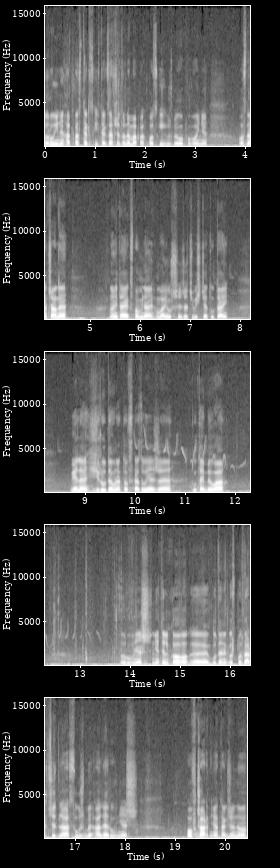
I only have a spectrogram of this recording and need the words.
ruiny chat pasterskich. Tak zawsze to na mapach polskich już było po wojnie oznaczane. No i tak jak wspominałem chyba już, rzeczywiście tutaj wiele źródeł na to wskazuje, że tutaj była również nie tylko e, budynek gospodarczy dla służby, ale również owczarnia. Także no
